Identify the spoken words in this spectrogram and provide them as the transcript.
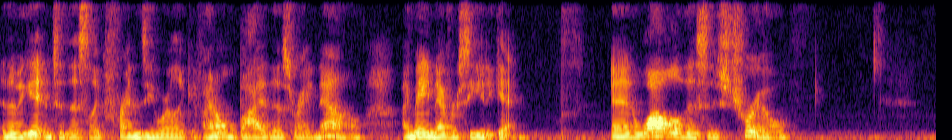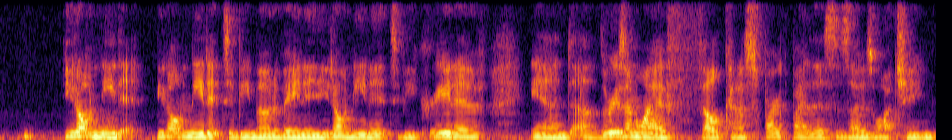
And then we get into this like frenzy where, like, if I don't buy this right now, I may never see it again. And while this is true, you don't need it. You don't need it to be motivated. You don't need it to be creative. And uh, the reason why I felt kind of sparked by this is I was watching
